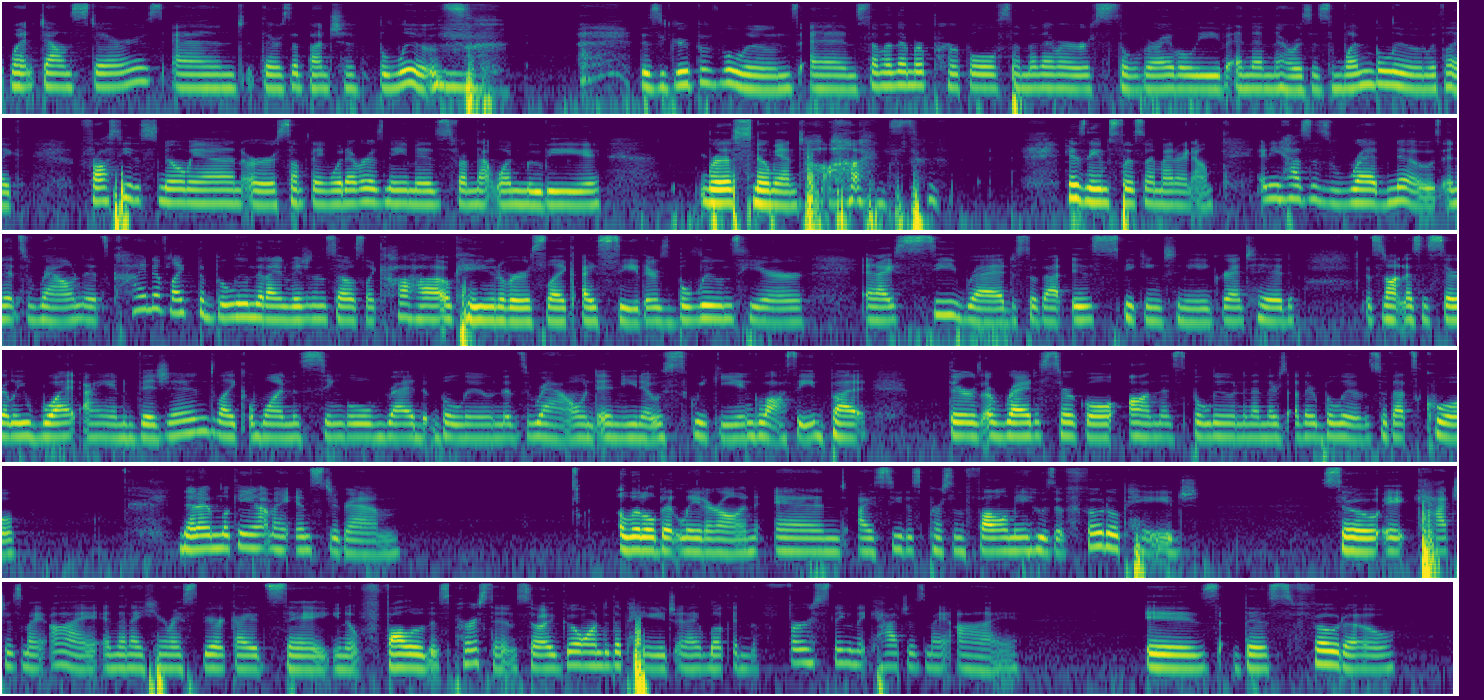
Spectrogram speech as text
went downstairs and there's a bunch of balloons. this group of balloons, and some of them are purple, some of them are silver, I believe. And then there was this one balloon with like Frosty the Snowman or something, whatever his name is from that one movie where the snowman talks. His name slips my mind right now. And he has this red nose and it's round and it's kind of like the balloon that I envisioned. So I was like, haha, okay, universe, like I see there's balloons here and I see red. So that is speaking to me. Granted, it's not necessarily what I envisioned, like one single red balloon that's round and, you know, squeaky and glossy, but there's a red circle on this balloon and then there's other balloons. So that's cool. Then I'm looking at my Instagram a little bit later on and I see this person follow me who's a photo page. So it catches my eye, and then I hear my spirit guide say, you know, follow this person. So I go onto the page and I look, and the first thing that catches my eye is this photo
